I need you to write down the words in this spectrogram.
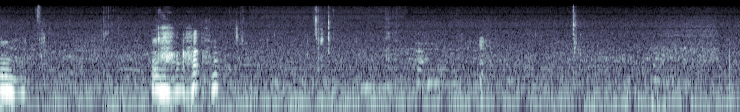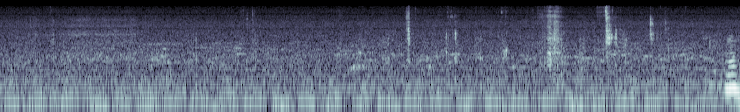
음. 음.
